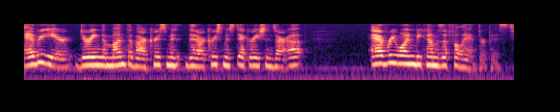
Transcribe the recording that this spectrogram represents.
Every year during the month of our Christmas that our Christmas decorations are up, everyone becomes a philanthropist.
